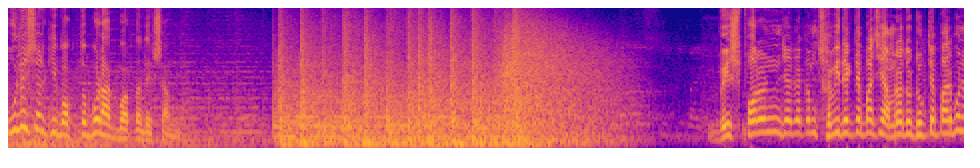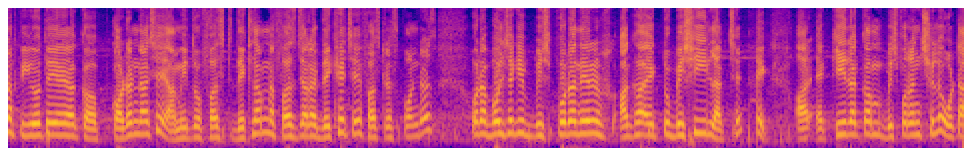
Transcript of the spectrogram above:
পুলিশের কি বক্তব্য রাখব আপনাদের সামনে? বিস্ফোরণ যেরকম ছবি দেখতে পাচ্ছি, আমরা তো ঢুকতে পারব না। পিওতে কর্ডন আছে, আমি তো ফার্স্ট দেখলাম না। ফার্স্ট যারা দেখেছে ফার্স্ট রেসপন্ডার্স ওরা বলছে কি বিস্ফোরণের আঘা একটু বেশিই লাগছে। ঠিক, আর কী রকম বিস্ফোরণ ছিল, ওটা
